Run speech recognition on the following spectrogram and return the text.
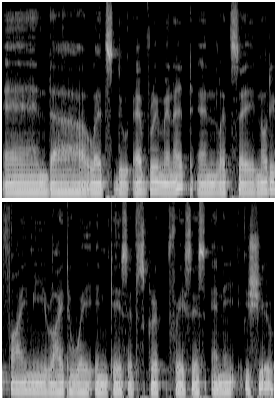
And uh, let's do every minute and let's say notify me right away in case if script faces any issue.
